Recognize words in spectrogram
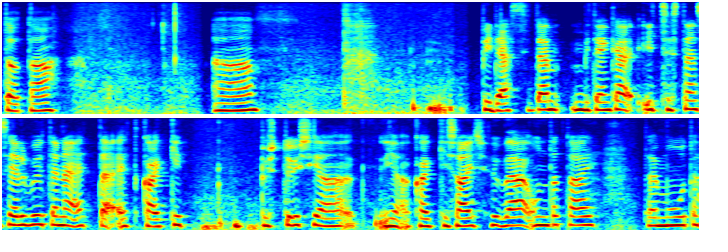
tota, ää, pidä sitä mitenkään itsestäänselvyytenä, että, että kaikki pystyisi ja, ja kaikki saisi hyvää unta tai, tai muuta.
